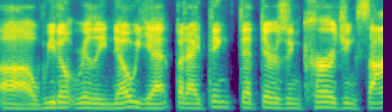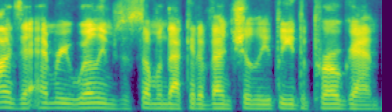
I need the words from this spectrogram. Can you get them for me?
Uh, we don't really know yet, but I think that there's encouraging signs that Emory Williams is someone that could eventually lead the program.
